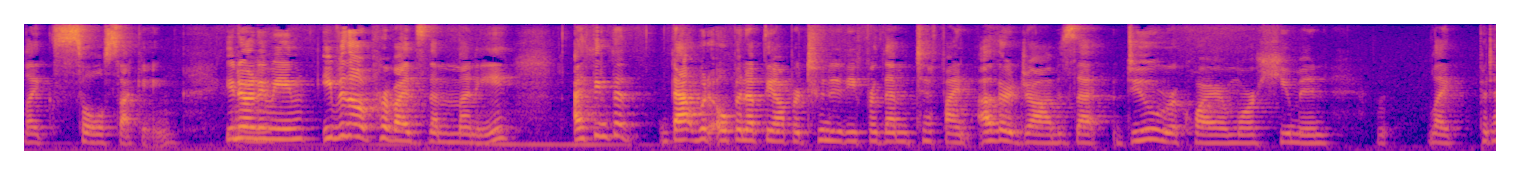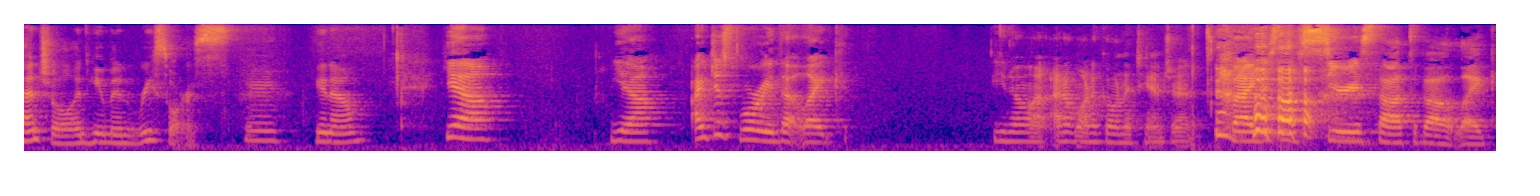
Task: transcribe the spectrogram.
like soul sucking. You know what I mm-hmm. mean? Even though it provides them money, I think that that would open up the opportunity for them to find other jobs that do require more human like potential and human resource. Mm. You know? yeah yeah i just worry that like you know what? I don't want to go on a tangent but i just have serious thoughts about like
